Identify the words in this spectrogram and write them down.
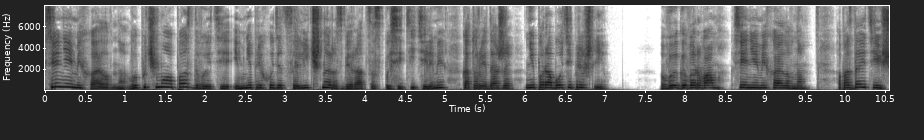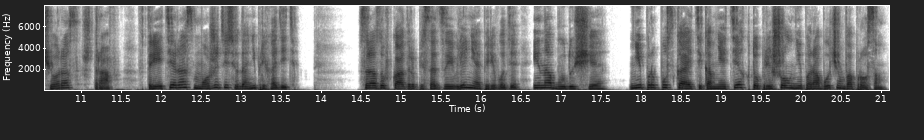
«Ксения Михайловна, вы почему опаздываете, и мне приходится лично разбираться с посетителями, которые даже не по работе пришли?» «Выговор вам, Ксения Михайловна. Опоздаете еще раз – штраф. В третий раз можете сюда не приходить. Сразу в кадр писать заявление о переводе. И на будущее. Не пропускайте ко мне тех, кто пришел не по рабочим вопросам.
